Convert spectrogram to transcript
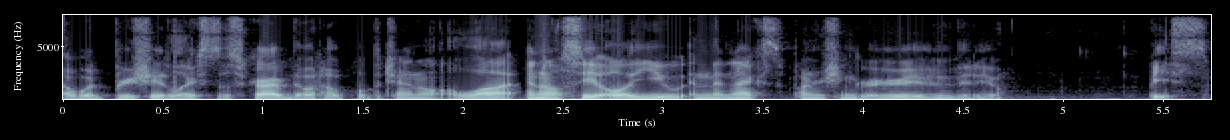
I would appreciate a like, subscribe. That would help out the channel a lot. And I'll see all you in the next Punishing Gray Raven video. Peace.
